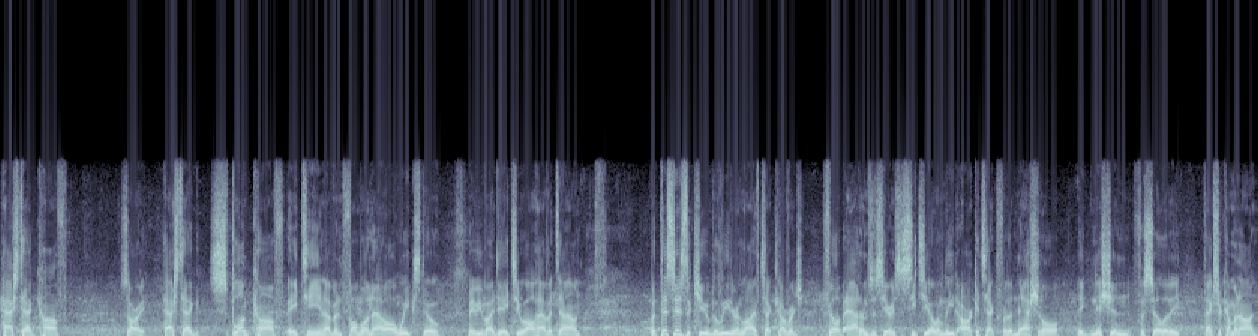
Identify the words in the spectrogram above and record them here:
hashtag Conf, sorry, hashtag SplunkConf 18. I've been fumbling that all week, Stu. Maybe by day two I'll have it down. But this is theCUBE, the leader in live tech coverage. Philip Adams is here, he's the CTO and lead architect for the National Ignition Facility. Thanks for coming on.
